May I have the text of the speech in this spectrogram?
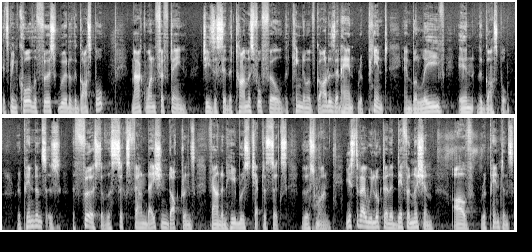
It's been called the first word of the gospel. Mark 1:15. Jesus said, "The time is fulfilled, the kingdom of God is at hand. Repent and believe in the gospel." Repentance is the first of the six foundation doctrines found in Hebrews chapter 6 verse 1. Yesterday we looked at a definition of repentance.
